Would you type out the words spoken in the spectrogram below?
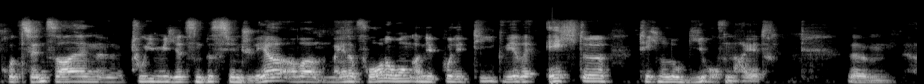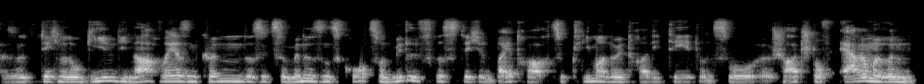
Prozentzahlen äh, tue ich mich jetzt ein bisschen schwer, aber meine Forderung an die Politik wäre echte Technologieoffenheit. Ähm, also Technologien, die nachweisen können, dass sie zumindest kurz- und mittelfristig einen Beitrag zu Klimaneutralität und zu äh, schadstoffärmeren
